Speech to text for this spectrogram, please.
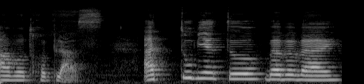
à votre place. À tout bientôt. Bye bye bye.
